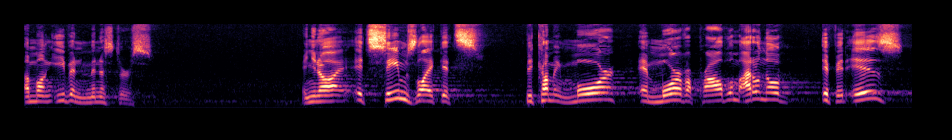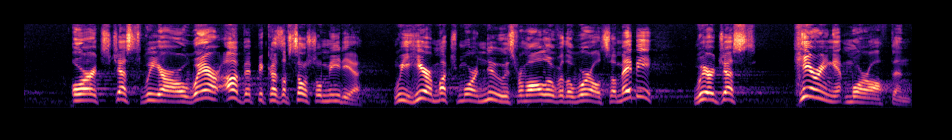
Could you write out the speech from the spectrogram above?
among even ministers. And you know, it seems like it's becoming more and more of a problem. I don't know if it is, or it's just we are aware of it because of social media. We hear much more news from all over the world. So maybe we're just hearing it more often.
